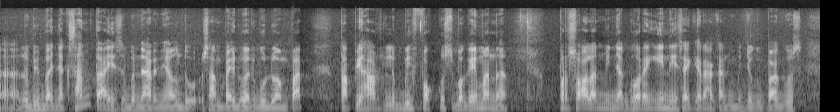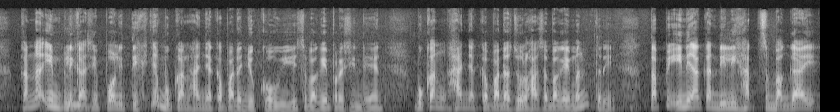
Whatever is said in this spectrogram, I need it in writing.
lebih banyak santai sebenarnya untuk sampai 2024, tapi harus lebih fokus bagaimana persoalan minyak goreng ini saya kira akan cukup bagus. Karena implikasi hmm. politiknya bukan hanya kepada Jokowi sebagai presiden, bukan hanya kepada Zulhas sebagai menteri, tapi ini akan dilihat sebagai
